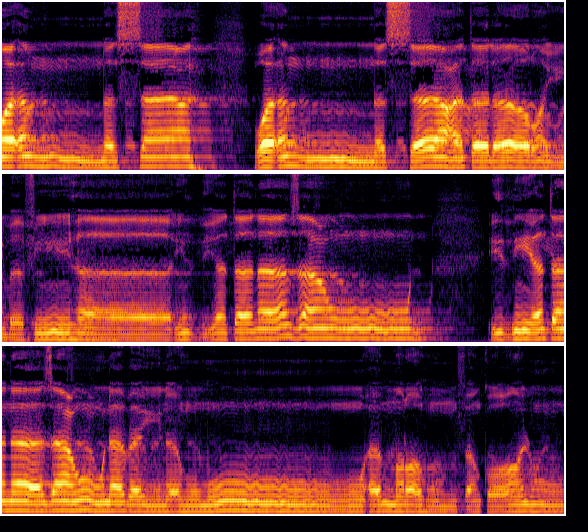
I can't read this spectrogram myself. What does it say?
وأن الساعة وأن الساعة لا ريب فيها إذ يتنازعون إذ يتنازعون بينهم أمرهم فقالوا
